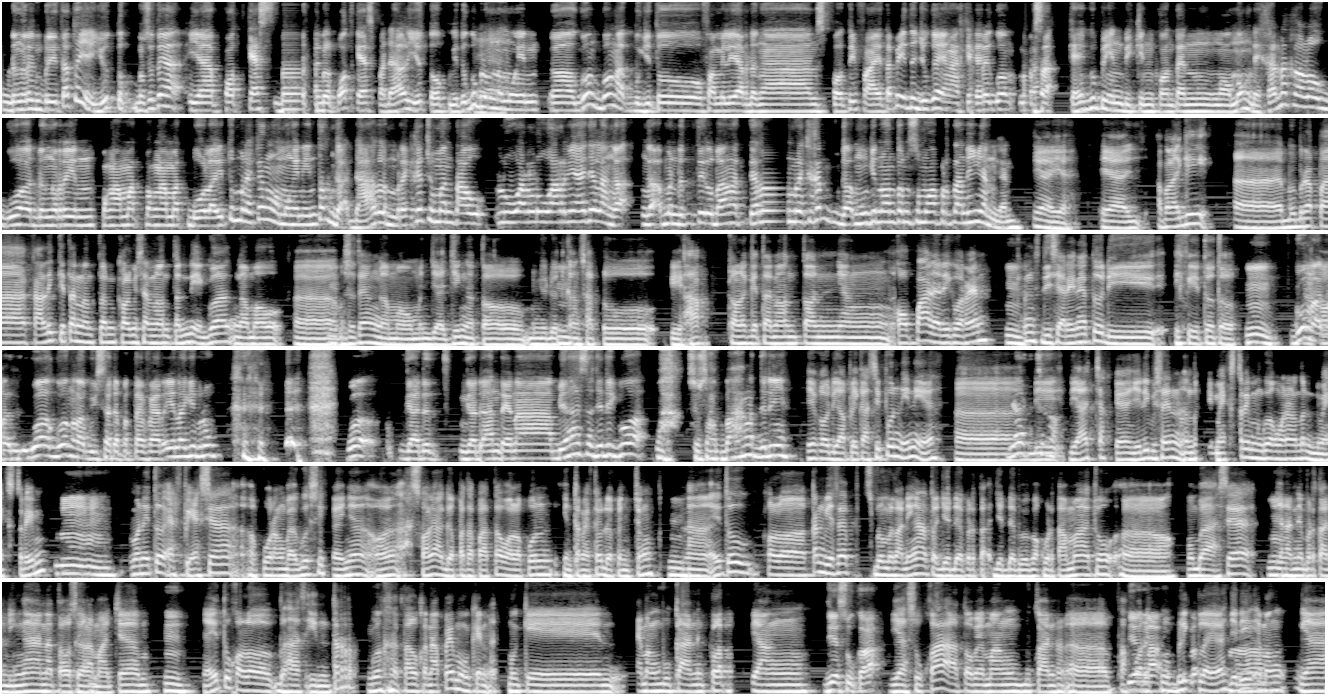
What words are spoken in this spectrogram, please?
dengerin berita tuh ya YouTube. Maksudnya ya podcast Bible podcast padahal YouTube gitu. Gue belum Iya. nemuin. gue gue nggak begitu familiar dengan Spotify. Tapi itu juga yang akhirnya gue merasa kayak gue pengen bikin konten ngomong deh. Karena kalau gue dengerin pengamat-pengamat bola itu mereka ngomongin Inter nggak dalam. Mereka cuma tahu luar-luarnya aja lah. Nggak nggak mendetil banget. Karena mereka kan nggak mungkin nonton semua pertandingan kan. Iya iya. Ya apalagi eh, beberapa kali kita nonton kalau misalnya nonton nih gue nggak mau eh, maksudnya nggak mau menjudging atau menyudutkan satu pihak. Kalau kita nonton yang Copa dari kemarin Hmm. kan disiarinnya tuh di TV itu tuh. Hmm, gue nggak, Nah, gua gua nggak bisa dapet TVRI lagi bro. gue nggak ada nggak ada antena biasa, jadi gue wah susah banget jadinya. Ya kalau di aplikasi pun ini ya eh, Diacak. di diacak ya. Jadi bisa untuk di Maxstream gue kemarin nonton di Maxstream. Hmm, Cuman itu FPS-nya eh, kurang bagus sih kayaknya oh, soalnya agak patah-patah walaupun internetnya udah kenceng. Hmm. Nah itu kalau kan biasanya sebelum pertandingan atau jeda jeda babak pertama itu eh, membahasnya Hmm. jalannya pertandingan atau segala macam. hmm, Ya itu kalau bahas Inter, gue nggak tahu kenapa ya mungkin mungkin emang bukan klub yang dia suka. dia suka atau memang bukan eh, favorit nggak- publik lah ya. Jadi Ah. emang ya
